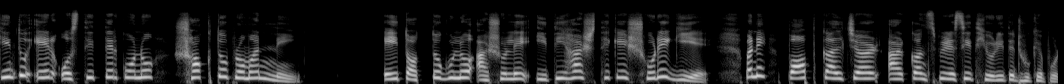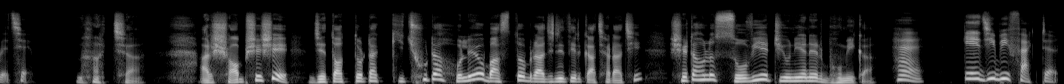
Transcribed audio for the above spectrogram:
কিন্তু এর অস্তিত্বের কোনো শক্ত প্রমাণ নেই। এই তত্ত্বগুলো আসলে ইতিহাস থেকে সরে গিয়ে মানে পপ কালচার আর কনস্পিরেসি থিওরিতে ঢুকে পড়েছে। আচ্ছা আর সবশেষে যে তত্ত্বটা কিছুটা হলেও বাস্তব রাজনীতির কাছাকাছি সেটা হলো সোভিয়েট ইউনিয়নের ভূমিকা। হ্যাঁ কেজিবি ফ্যাক্টর।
